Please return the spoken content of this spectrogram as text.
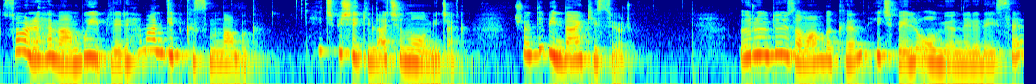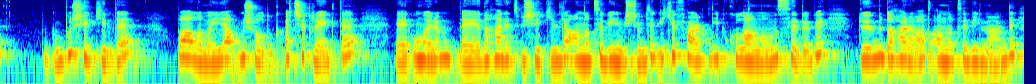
Sonra hemen bu ipleri hemen dip kısmından bakın. Hiçbir şekilde açılma olmayacak. Şöyle dibinden kesiyorum. Örüldüğü zaman bakın hiç belli olmuyor neredeyse. Bakın bu şekilde bağlamayı yapmış olduk açık renkte. E, Umarım e, daha net bir şekilde anlatabilmişimdir. İki farklı ip kullanmamın sebebi düğümü daha rahat anlatabilmemdi.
